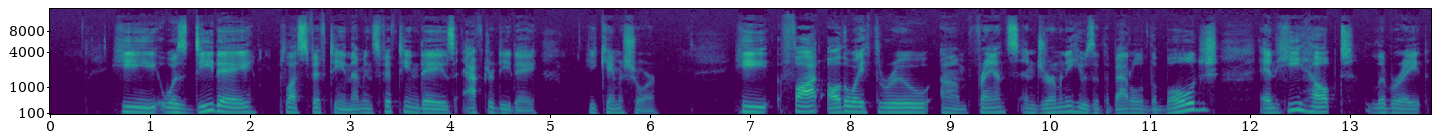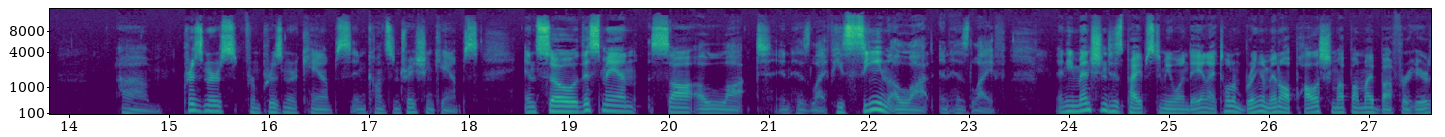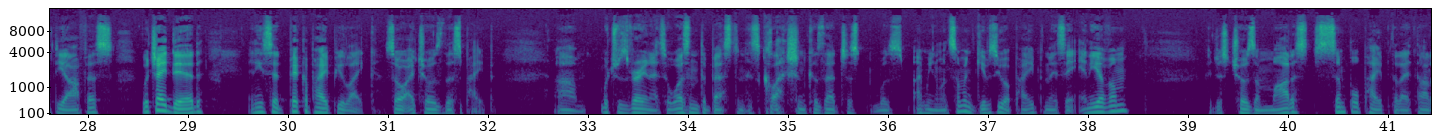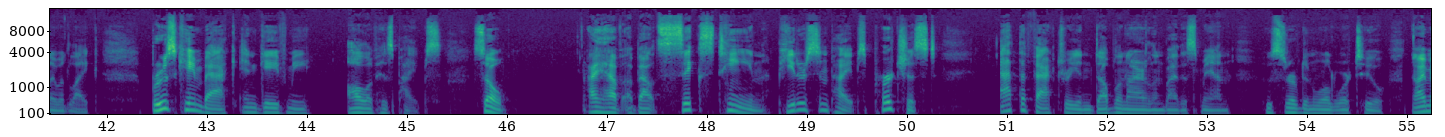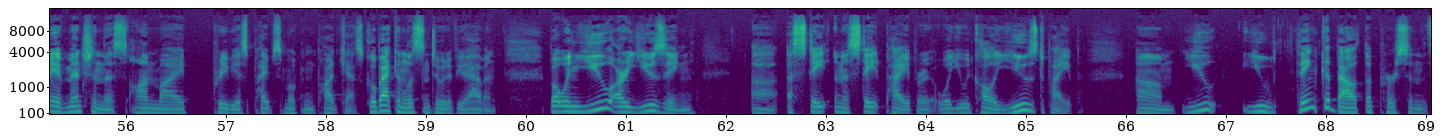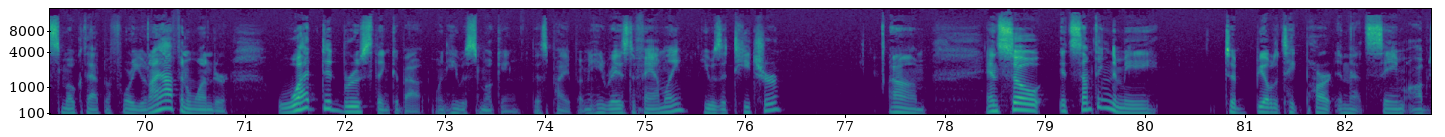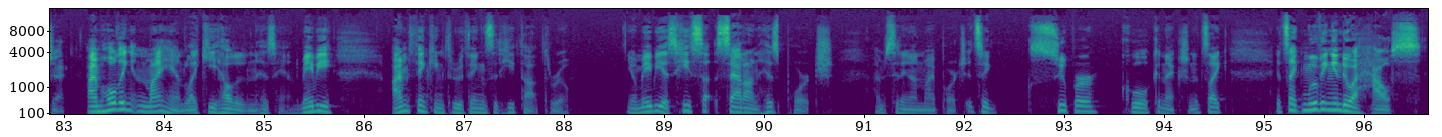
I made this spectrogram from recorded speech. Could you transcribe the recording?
He was D-Day plus 15. That means 15 days after D-Day he came ashore. He fought all the way through um, France and Germany. He was at the Battle of the Bulge, and he helped liberate um, prisoners from prisoner camps in concentration camps. And so this man saw a lot in his life. He's seen a lot in his life. And he mentioned his pipes to me one day, and I told him, bring them in. I'll polish them up on my buffer here at the office, which I did. And he said, pick a pipe you like. So I chose this pipe, um, which was very nice. It wasn't the best in his collection because that just was, I mean, when someone gives you a pipe and they say any of them, I just chose a modest, simple pipe that I thought I would like. Bruce came back and gave me all of his pipes. So I have about 16 Peterson pipes purchased at the factory in Dublin, Ireland by this man who served in World War II. Now, I may have mentioned this on my previous pipe smoking podcast. Go back and listen to it if you haven't. But when you are using uh, a state an estate pipe or what you would call a used pipe, um, you you think about the person that smoked that before you. And I often wonder, what did Bruce think about when he was smoking this pipe? I mean, he raised a family, he was a teacher. Um, and so it's something to me to be able to take part in that same object. I'm holding it in my hand like he held it in his hand. Maybe I'm thinking through things that he thought through. You know, maybe as he s- sat on his porch, I'm sitting on my porch. It's a super cool connection. It's like it's like moving into a house.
